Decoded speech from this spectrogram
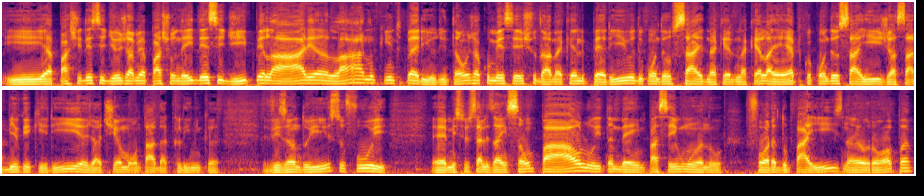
E a partir desse dia eu já me apaixonei e decidi pela área lá no quinto período. Então eu já comecei a estudar naquele período, quando eu saí, naquele, naquela época, quando eu saí, já sabia o que queria, já tinha montado a clínica visando isso. Fui é, me especializar em São Paulo e também passei um ano fora do país, na Europa,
